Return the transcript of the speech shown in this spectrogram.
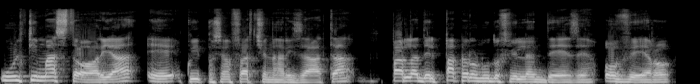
Ultima storia, e qui possiamo farci una risata, parla del papero nudo finlandese, ovvero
